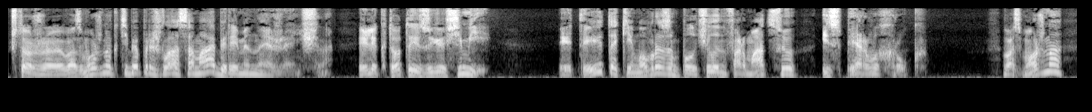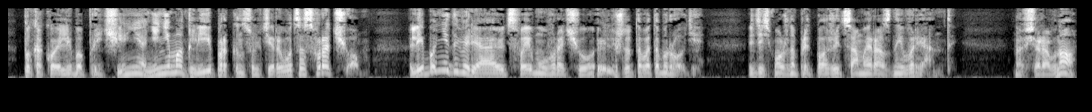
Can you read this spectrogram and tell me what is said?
«Что же, возможно, к тебе пришла сама беременная женщина или кто-то из ее семьи, и ты таким образом получил информацию из первых рук». Возможно, по какой-либо причине они не могли проконсультироваться с врачом, либо не доверяют своему врачу или что-то в этом роде. Здесь можно предположить самые разные варианты. Но все равно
